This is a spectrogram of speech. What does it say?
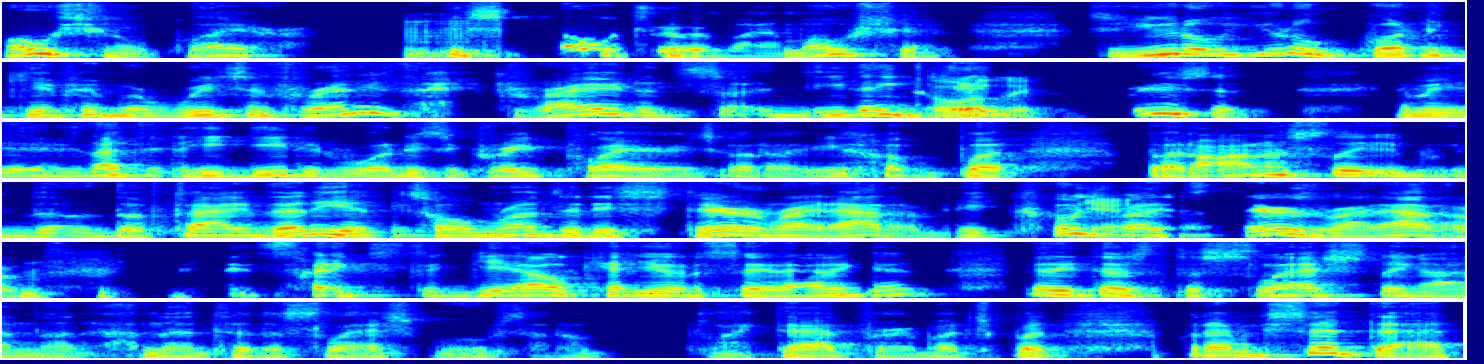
emotional player. Mm-hmm. He's so driven by emotion. So you don't you don't go to give him a reason for anything, right? It's they totally. gave reason. I mean, not that he needed one. He's a great player. He's gonna, you know, but but honestly, the, the fact that he hits home runs and he's staring right at him, he goes yeah. right, stares right at him. it's like, yeah, okay, you got to say that again. Then he does the slash thing on and then to the slash moves. I don't like that very much. But but having said that,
